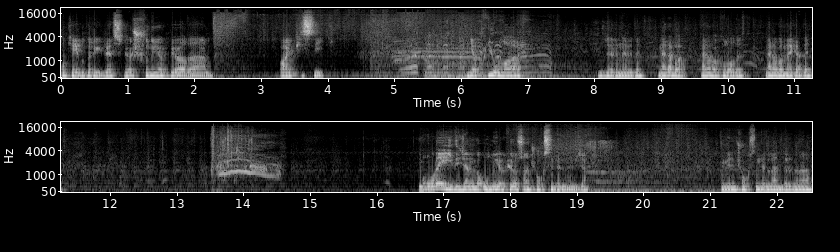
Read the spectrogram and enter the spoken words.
Okey bu da regressliyor. Şunu yapıyor adam. Vay pislik. Yapıyorlar. Üzerine bir de. Merhaba. Merhaba Claude. Merhaba Megadeth. Şimdi oraya gideceğim ve onu yapıyorsan çok sinirleneceğim. Beni çok sinirlendirdin abi.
